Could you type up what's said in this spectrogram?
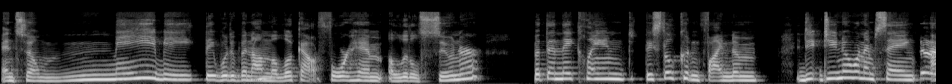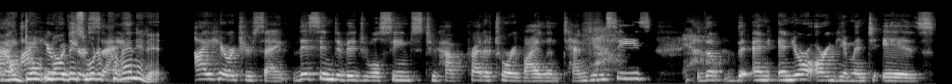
And so maybe they would have been mm-hmm. on the lookout for him a little sooner. But then they claimed they still couldn't find him. Do, do you know what I'm saying? No, no, no. I don't I know this would have prevented it. I hear what you're saying. This individual seems to have predatory violent tendencies. Yeah. Yeah. The, the, and, and your argument is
